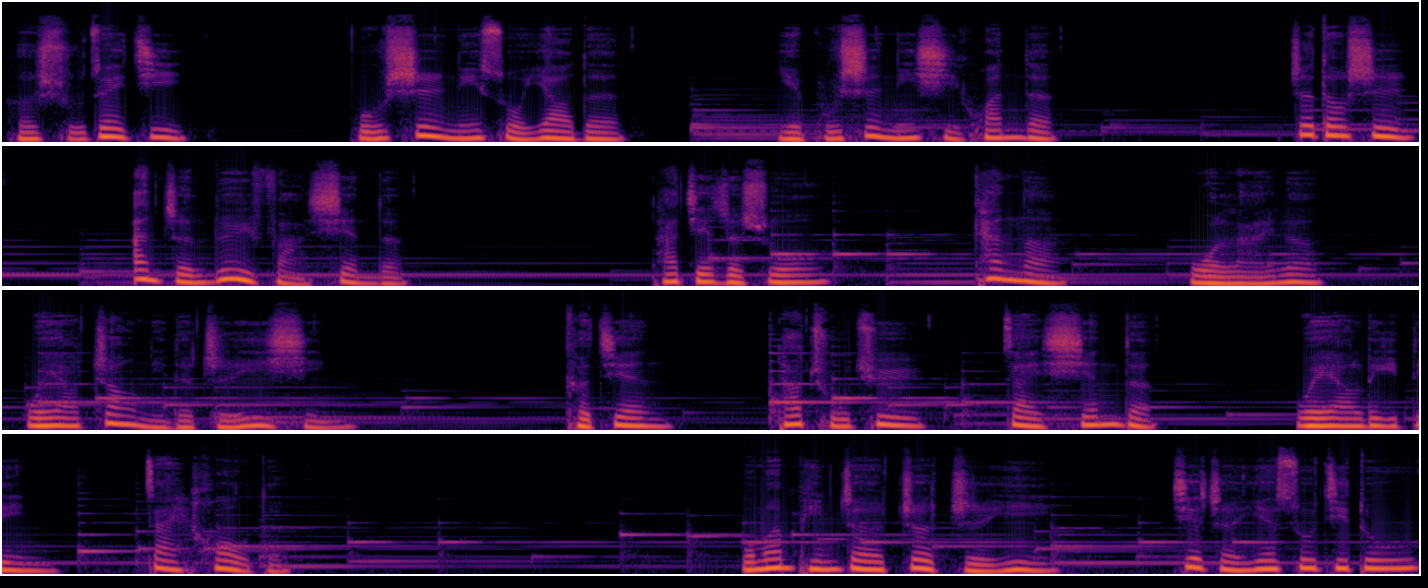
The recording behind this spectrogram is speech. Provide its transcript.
和赎罪祭，不是你所要的，也不是你喜欢的。这都是按着律法献的。他接着说：“看呐，我来了，我要照你的旨意行。可见他除去在先的，我也要立定在后的。我们凭着这旨意，借着耶稣基督，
